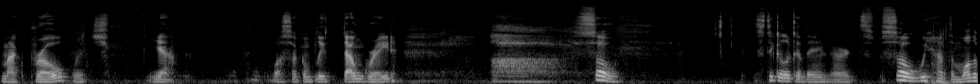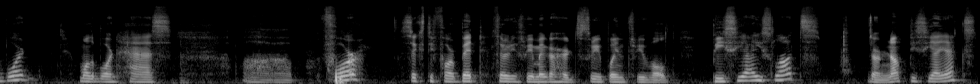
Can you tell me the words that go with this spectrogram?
Mac Pro, which, yeah, was a complete downgrade. Uh, so, let's take a look at the innards. So we have the motherboard, motherboard has uh, four 64-bit 33 megahertz 3.3 volt PCI slots. They're not PCIX.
